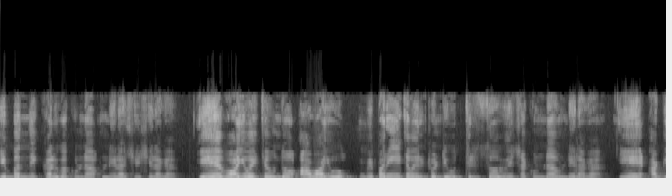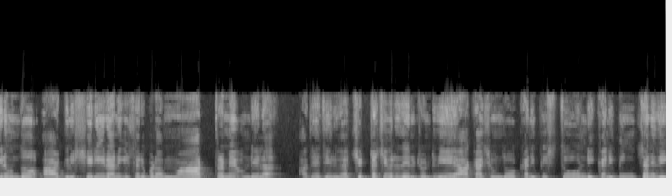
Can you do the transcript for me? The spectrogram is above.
ఇబ్బంది కలుగకుండా ఉండేలా చేసేలాగా. ఏ వాయువు అయితే ఉందో ఆ వాయువు విపరీతమైనటువంటి ఉద్ధృతితో వీచకుండా ఉండేలాగా ఏ అగ్ని ఉందో ఆ అగ్ని శరీరానికి సరిపడా మాత్రమే ఉండేలా అదే తీరుగా చిట్ట చివరిదైనటువంటిది ఏ ఆకాశం ఉందో కనిపిస్తూ ఉండి కనిపించనిది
